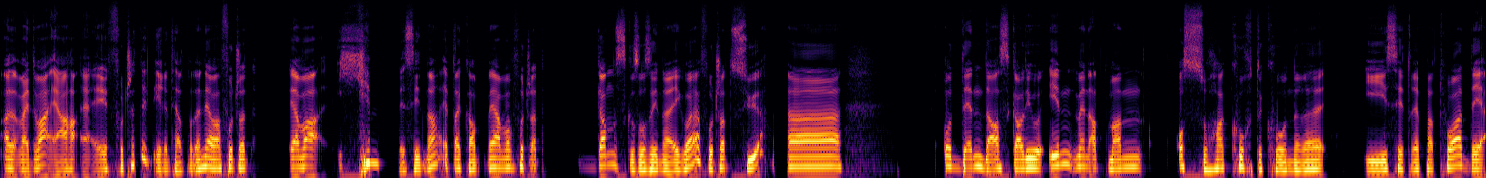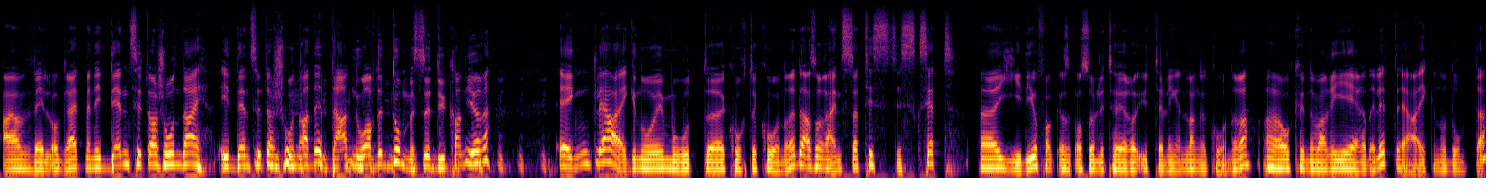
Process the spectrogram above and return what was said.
altså, Vet du hva, jeg, jeg er fortsatt litt irritert på den. Jeg var fortsatt Jeg var kjempesinna etter kampen. Jeg var fortsatt ganske så sinna i går. Jeg er fortsatt sur. Uh, og den da skal jo inn, men at man også har korte cornere i sitt repertoar, det er vel og greit, men i den situasjonen der, i den situasjonen er det der noe av det dummeste du kan gjøre. Egentlig har jeg ikke noe imot uh, korte cornere. Det er altså Rent statistisk sett uh, gir de jo faktisk også litt høyere uttelling enn lange cornere. eh, Å kunne variere det litt, det er ikke noe dumt, det.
